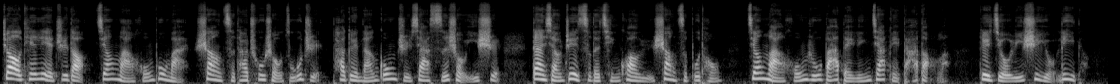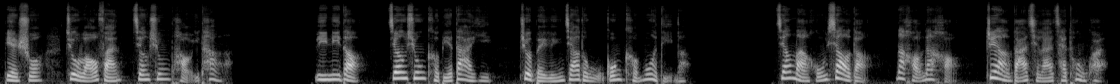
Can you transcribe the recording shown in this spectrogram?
赵天烈知道江满红不满上次他出手阻止他对南宫只下死手一事，但想这次的情况与上次不同，江满红如把北林家给打倒了，对九黎是有利的，便说就劳烦江兄跑一趟了。李密道：“江兄可别大意，这北林家的武功可没底呢。”江满红笑道：“那好，那好，这样打起来才痛快。”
